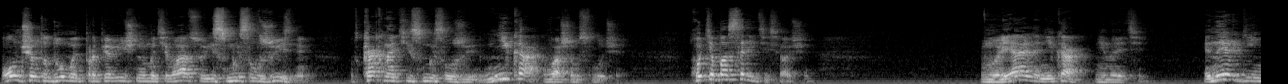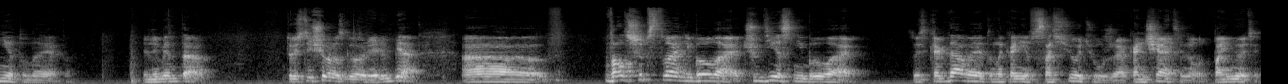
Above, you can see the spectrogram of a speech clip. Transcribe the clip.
Он что-то думает про первичную мотивацию и смысл жизни. Вот как найти смысл жизни? Никак в вашем случае. Хоть обосритесь вообще. Ну реально никак не найти. Энергии нету на это. Элементарно. То есть еще раз говорю, ребят, а, волшебства не бывает, чудес не бывает. То есть, когда вы это наконец сосете уже окончательно, вот, поймете,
